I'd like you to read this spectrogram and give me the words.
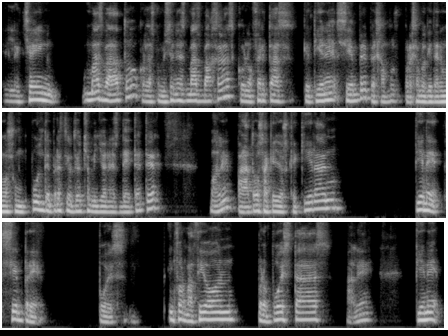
el exchange más barato, con las comisiones más bajas, con ofertas que tiene siempre. Por ejemplo, por ejemplo, aquí tenemos un pool de precios de 8 millones de Tether, ¿vale? Para todos aquellos que quieran. Tiene siempre, pues, información, propuestas, ¿vale? Tiene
